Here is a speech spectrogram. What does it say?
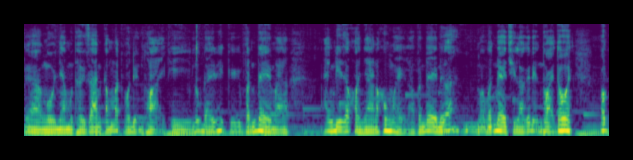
à, ngồi nhà một thời gian cắm mặt vào điện thoại thì lúc đấy thì cái vấn đề mà anh đi ra khỏi nhà nó không phải là vấn đề nữa mà vấn đề chỉ là cái điện thoại thôi ok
